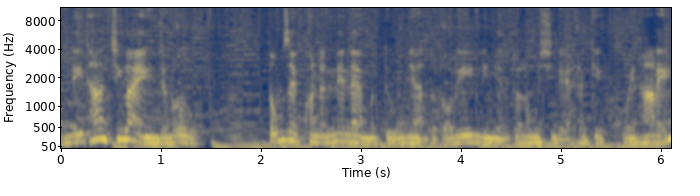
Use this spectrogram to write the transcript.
အနေထားကြည့်လိုက်ရင်ကျွန်တော်တို့38နှစ်နဲ့မတူဘူးဗျတော်တော်လေးလီမြင်တွန်းလုံးရှိတယ်ဟက်ကစ်ဝင်ထားတယ်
